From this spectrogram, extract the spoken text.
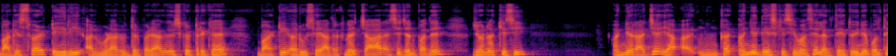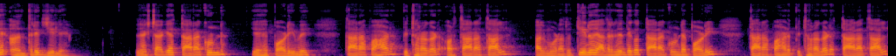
बागेश्वर, टिहरी, अल्मोड़ा, रुद्रप्रयाग। तो इसका ट्रिक है, बाटी, अरू से याद रखना है। चार ऐसे जनपद हैं जो ना किसी अन्य राज्य या अन्य देश की सीमा से लगते हैं। तो इन्हें बोलते हैं आंतरिक ज़िले। नेक्स्ट आ गया ताराकुंड। यह है पौड़ी में। तारा पहाड़, पिथौरागढ़ और तारा ताल अल्मोड़ा। तो तीनों याद रखने, देखो, ताराकुंड है पौड़ी, तारा पहाड़, पिथौरागढ़, तारा ताल,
